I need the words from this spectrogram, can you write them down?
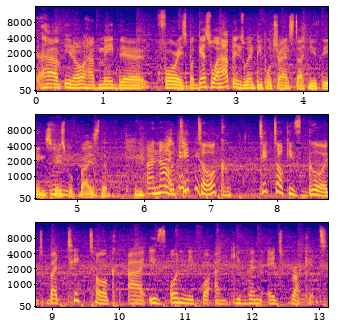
have you know have made their forays, but guess what happens when people try and start new things? Facebook buys them. And now TikTok, TikTok is good, but TikTok uh, is only for a given age bracket.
